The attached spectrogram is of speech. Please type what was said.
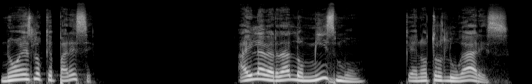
no es lo que parece. Hay la verdad lo mismo que en otros lugares.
